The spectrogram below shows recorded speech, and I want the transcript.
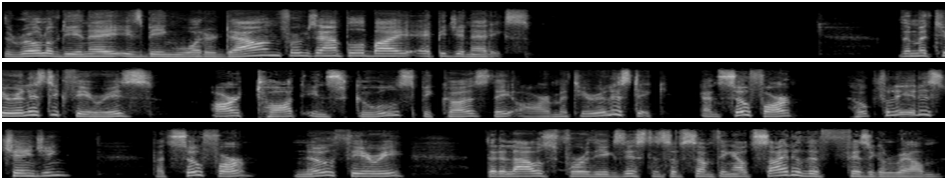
The role of DNA is being watered down, for example, by epigenetics. The materialistic theories are taught in schools because they are materialistic. And so far, hopefully it is changing, but so far, no theory that allows for the existence of something outside of the physical realm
